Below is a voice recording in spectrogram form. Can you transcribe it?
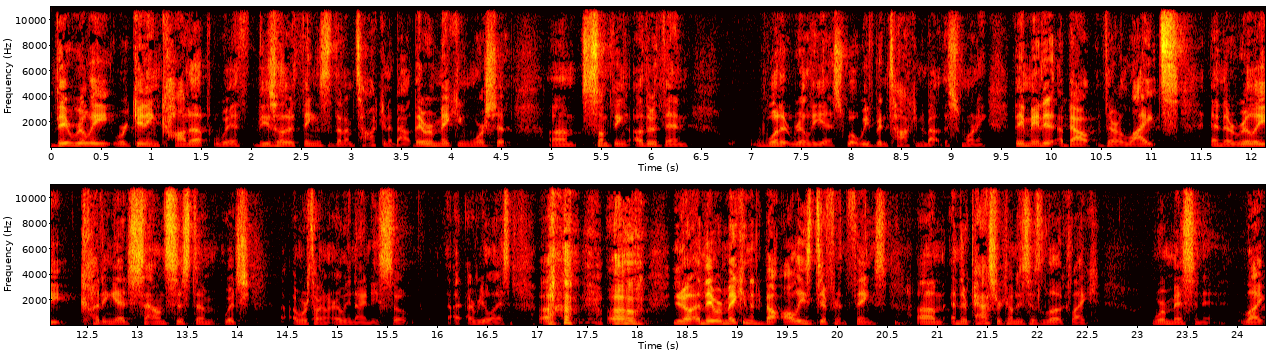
they really were getting caught up with these other things that I'm talking about. They were making worship um, something other than what it really is, what we've been talking about this morning. They made it about their lights and their really cutting edge sound system, which we're talking early 90s, so I, I realize. Uh, uh, you know, and they were making it about all these different things. Um, and their pastor comes and says, Look, like, we're missing it. Like,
